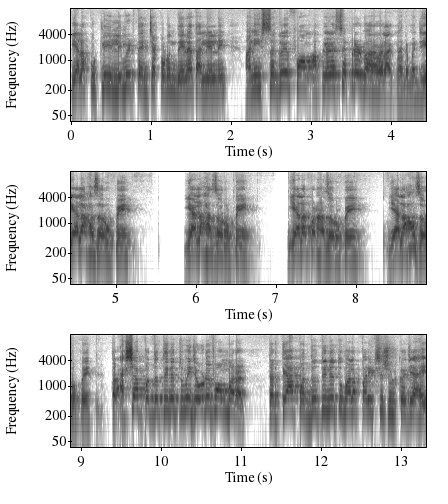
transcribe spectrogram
याला कुठलीही लिमिट त्यांच्याकडून देण्यात आलेली नाही. आणि हे सगळे फॉर्म आपल्याला सेपरेट भरावे लागणार आहे. म्हणजे याला हजार रुपये याला हजार रुपये याला पण हजार रुपये याला हजार रुपये. तर अशा पद्धतीने तुम्ही जेवढे फॉर्म भराल तर त्या पद्धतीने तुम्हाला परीक्षा शुल्क जे आहे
